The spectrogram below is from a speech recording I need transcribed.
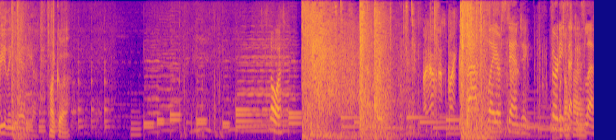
Revealing area. Ngoài cửa. đâu rồi Last player standing. 30 trong seconds side. left.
